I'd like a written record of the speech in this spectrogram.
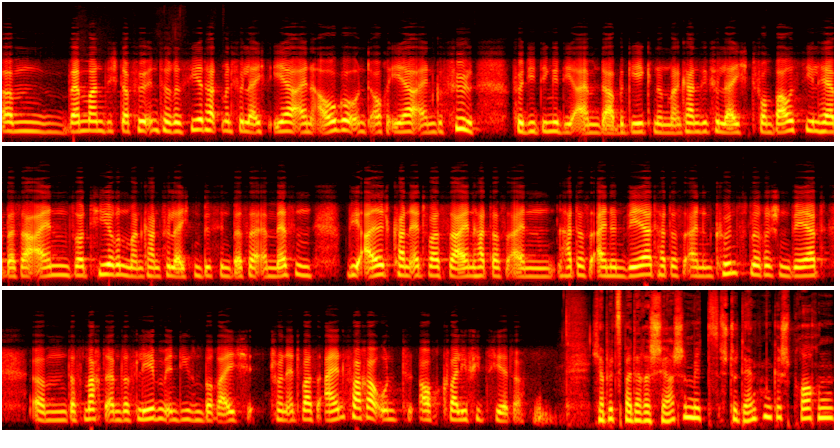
Ähm, wenn man sich dafür interessiert, hat man vielleicht eher ein Auge und auch eher ein Gefühl für die Dinge, die einem da begegnen. Man kann sie vielleicht vom Baustil her besser einsortieren, man kann vielleicht ein bisschen besser ermessen, wie alt kann etwas sein, hat das einen, hat das einen Wert, hat das einen künstlerischen Wert. Ähm, das macht einem das Leben in diesem Bereich schon etwas einfacher und auch qualifizierter. Ich habe jetzt bei der Recherche mit Studenten gesprochen,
